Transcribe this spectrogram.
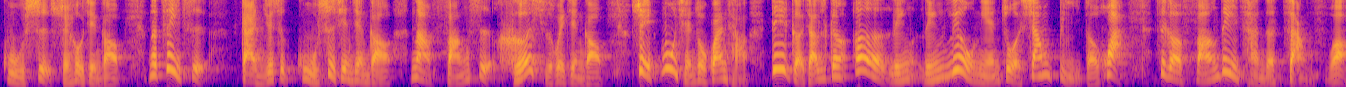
股市随后见高。那这一次感觉是股市先见高，那房市何时会见高？所以目前做观察，第一个，假如跟二零零六年做相比的话，这个房地产的涨幅啊，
